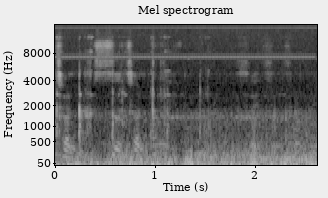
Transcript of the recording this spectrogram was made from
寸、四寸而已，四寸。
